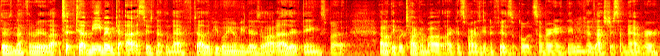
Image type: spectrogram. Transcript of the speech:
There's nothing really left to, to me. Maybe to us, there's nothing left. To other people, you know, what I mean, there's a lot of other things, but I don't think we're talking about like as far as getting physical with somebody or anything because Mhm. that's just a never.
